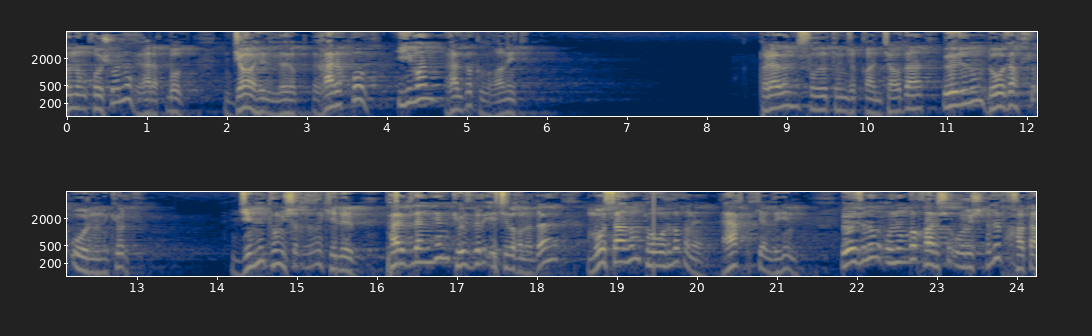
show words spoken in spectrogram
uning qo'shini g'arq bo'ldi johillik g'arq bo'ldi iymon g'alba qilgan edi firavn suvda tunjiqqan chog'da o'zining do'zaxdagi o'rnini ko'rdi jinni tumshug'iga kelib pardlangan ko'zlari ichilg'inida musoning to'g'riliqini haq ekanligini o'zining uningga qarshi urush qilib xato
